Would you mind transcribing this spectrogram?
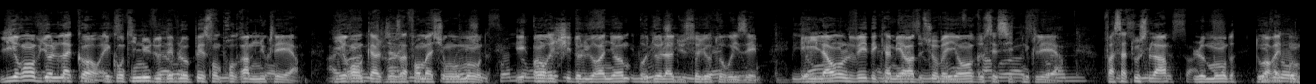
L'Iran viole l'accord et continue de développer son programme nucléaire. L'Iran cache des informations au monde et enrichit de l'uranium au-delà du seuil autorisé. Et il a enlevé des caméras de surveillance de ses sites nucléaires. Face à tout cela, le monde doit répondre.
